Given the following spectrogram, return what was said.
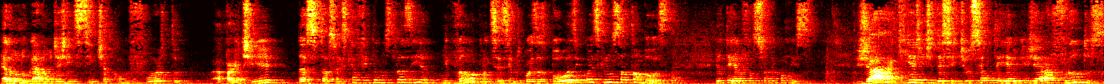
Era um lugar onde a gente sentia conforto a partir das situações que a vida nos trazia. E vão acontecer sempre coisas boas e coisas que não são tão boas. E o terreiro funciona como isso. Já aqui a gente decidiu ser um terreiro que gera frutos.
